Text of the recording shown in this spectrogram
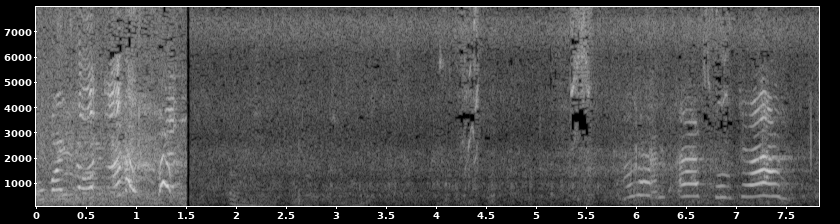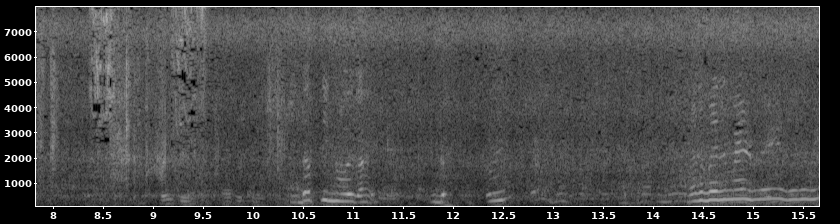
Oh my god! die nooit uit. Midden, midden, midden, midden, midden.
